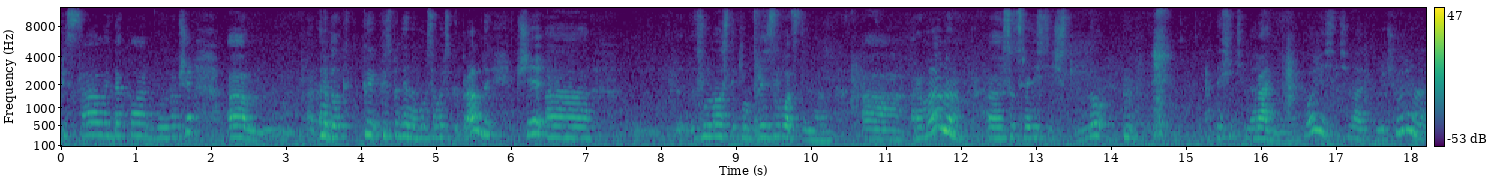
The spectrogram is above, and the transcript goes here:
писала и докладывала. Вообще, ам, она была корреспондентом комсомольской правды, вообще занималась таким производственным а, романом э, романам социалистическим, но относительно раннего, то есть Ната Мичурина,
